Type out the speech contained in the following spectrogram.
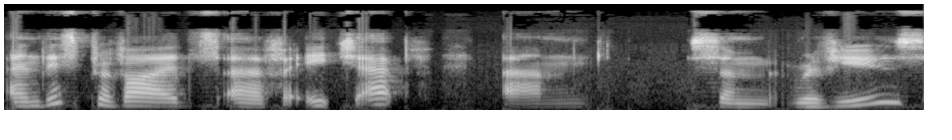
And this provides uh, for each app um, some reviews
